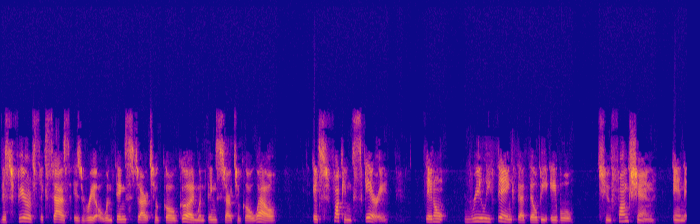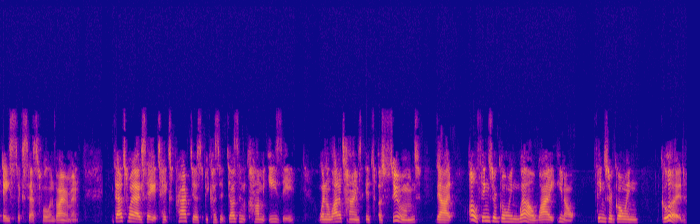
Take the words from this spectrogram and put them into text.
this fear of success is real. When things start to go good, when things start to go well, it's fucking scary. They don't really think that they'll be able to function in a successful environment that's why I say it takes practice because it doesn't come easy. When a lot of times it's assumed that, oh, things are going well. Why, you know, things are going good.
